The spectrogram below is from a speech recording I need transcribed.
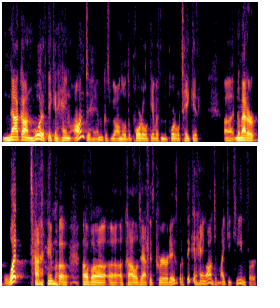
knock on wood, if they can hang on to him, because we all know the portal giveth and the portal taketh, uh, no matter what time of, of a, a, college athlete's career it is. But if they can hang on to Mikey Keene for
